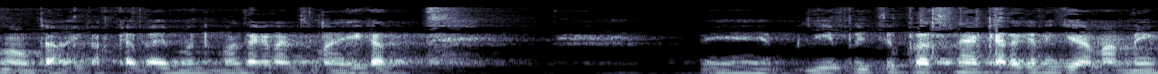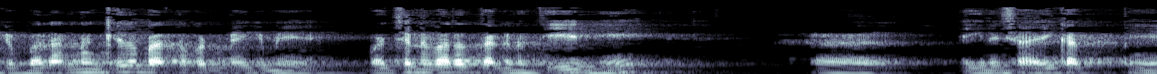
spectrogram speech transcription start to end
ඔව් තාම එකක් හැබැයි මට මතක නැතුණා ඒකත් මේ ලියපිට ප්‍රශ්නයක් අරගෙන ගියා මම මේක බලන්නම් කියලා. බලනකොට මේක මේ වචන වරද්දාගෙන තියෙන්නේ. ඒ නිසා ඒකත් මේ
